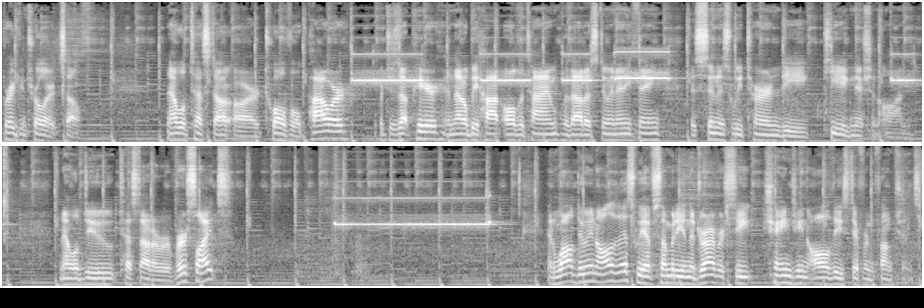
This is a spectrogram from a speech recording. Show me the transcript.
brake controller itself. Now we'll test out our 12 volt power, which is up here, and that'll be hot all the time without us doing anything as soon as we turn the key ignition on. Now we'll do test out our reverse lights. And while doing all of this, we have somebody in the driver's seat changing all these different functions.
